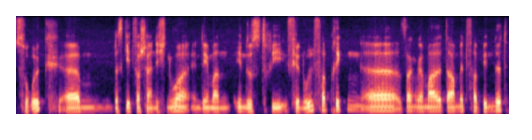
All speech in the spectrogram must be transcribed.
zurück. Ähm, das geht wahrscheinlich nur, indem man Industrie 4.0 Fabriken, äh, sagen wir mal, damit verbindet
